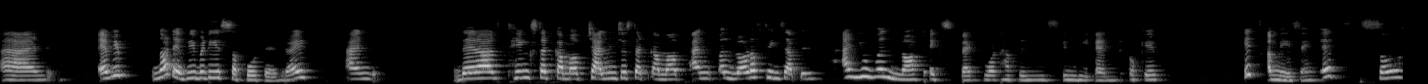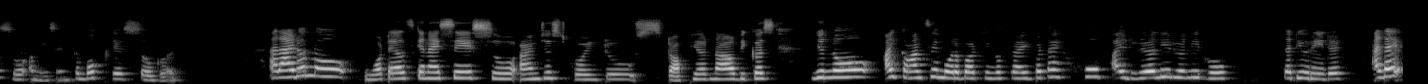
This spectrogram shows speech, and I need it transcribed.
And every not everybody is supportive right? And there are things that come up challenges that come up and a lot of things happen and you will not expect what happens in the end okay? It's amazing. It's so so amazing. The book is so good and i don't know what else can i say so i'm just going to stop here now because you know i can't say more about king of pride but i hope i really really hope that you read it. And i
